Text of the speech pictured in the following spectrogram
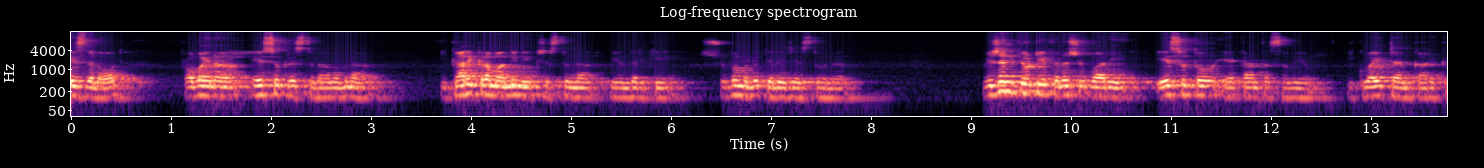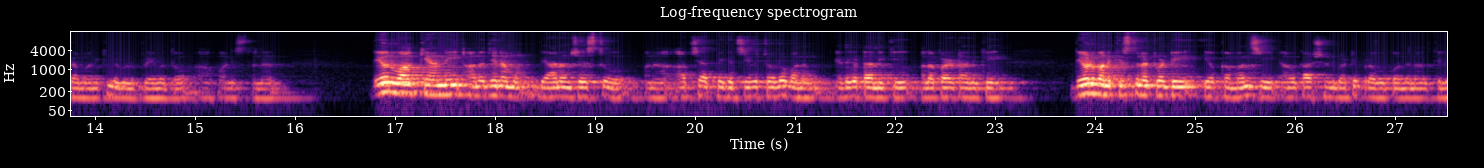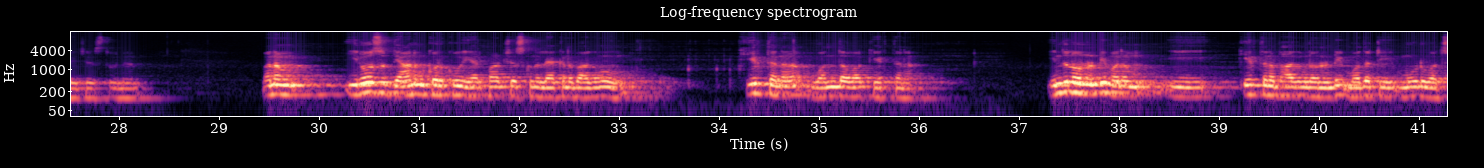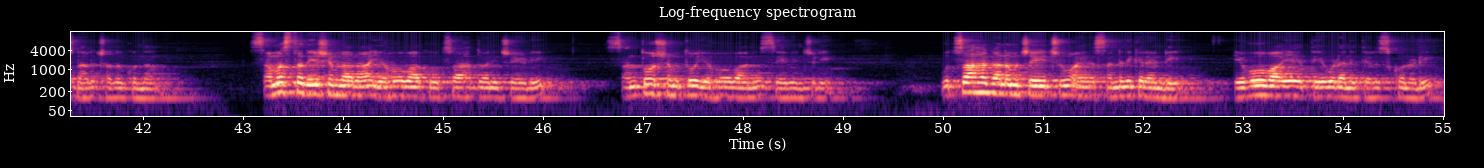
Praise the lord ప్రభైన యేసుక్రీస్తు నామమున ఈ కార్యక్రమాన్ని వీక్షిస్తున్న మీ అందరికీ శుభములు తెలియజేస్తున్నాను. విజన్ క్యూటీ ఫెలోషిప్ వారి యేసుతో ఏకాంత సమయం ఈ క్వైట్ టైం కార్యక్రమానికి మిమ్మల్ని ప్రేమతో ఆహ్వానిస్తున్నాను. దేవుని వాక్యాన్ని అనుదినము ధ్యానం చేస్తూ మన ఆధ్యాత్మిక జీవితంలో మనం ఎదగటానికి బలపడటానికి దేవుడు మనకిస్తున్నటువంటి ఈ యొక్క మంచి అవకాశాన్ని బట్టి ప్రభు కొందనాలు తెలియజేస్తున్నాను. మనం ఈరోజు ధ్యానం కొరకు ఏర్పాటు చేసుకున్న లేఖన భాగము కీర్తన వందవ కీర్తన. ఇందులో నుండి మనం ఈ కీర్తన భాగంలో నుండి మొదటి మూడు వచనాలు చదువుకుందాం. సమస్త దేశంలోన యహోవాకు ఉత్సాహధ్వని చేయడి. సంతోషంతో యహోవాను సేవించుడి. ఉత్సాహగానము చేయించు ఆయన సన్నిధికి రండి. యహోవాయే దేవుడని తెలుసుకొనడి.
